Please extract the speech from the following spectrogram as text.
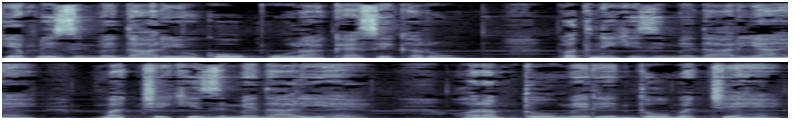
कि अपनी जिम्मेदारियों को पूरा कैसे करूँ। पत्नी की जिम्मेदारियाँ हैं, बच्चे की ज़िम्मेदारी है, और अब तो मेरे दो बच्चे हैं।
